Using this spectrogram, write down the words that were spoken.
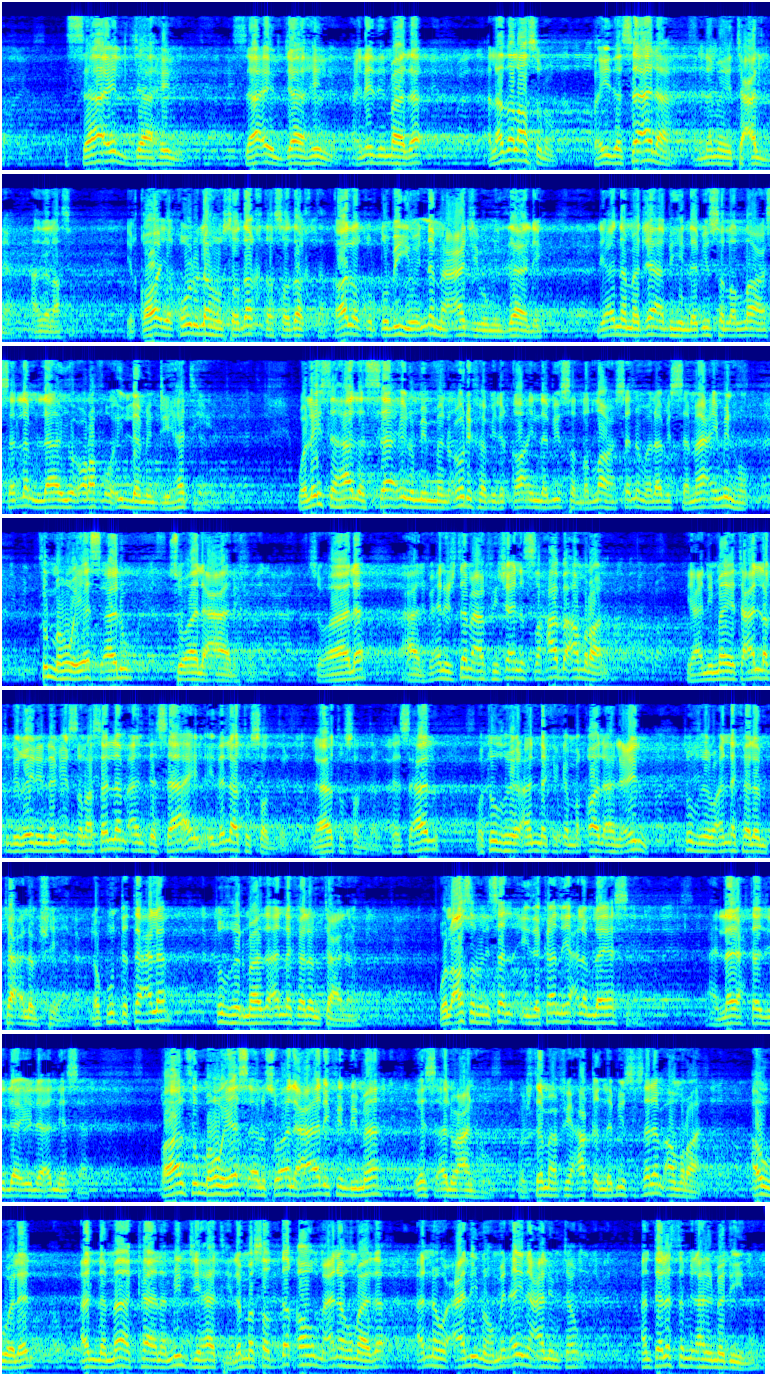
السائل جاهل. السائل جاهل. حينئذ ماذا؟ هذا الأصل؟ فإذا سأل إنما يتعلم هذا الأصل. يقول له صدقت صدقت. قال القرطبي إنما عجب من ذلك لأن ما جاء به النبي صلى الله عليه وسلم لا يعرف إلا من جهته. وليس هذا السائل ممن عرف بلقاء النبي صلى الله عليه وسلم ولا بالسماع منه. ثم هو يسأل سؤال عارف. سؤال عارف. يعني اجتمع في شأن الصحابة أمران. يعني ما يتعلق بغير النبي صلى الله عليه وسلم أنت سائل إذا لا تصدق. لا تصدق. تسأل وتظهر أنك كما قال أهل العلم تظهر أنك لم تعلم شيئا. لو كنت تعلم تظهر ماذا؟ أنك لم تعلم. والاصل الإنسان إذا كان يعلم لا يسأل. يعني لا يحتاج إلى إلى أن يسأل. قال ثم هو يسأل سؤال عارف بما يسأل عنه. واجتمع في حق النبي صلى الله عليه وسلم أمران. اولا أن ما كان من جهته لما صدقه معناه ماذا؟ أنه علمه من أين علمته أنت لست من أهل المدينة.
